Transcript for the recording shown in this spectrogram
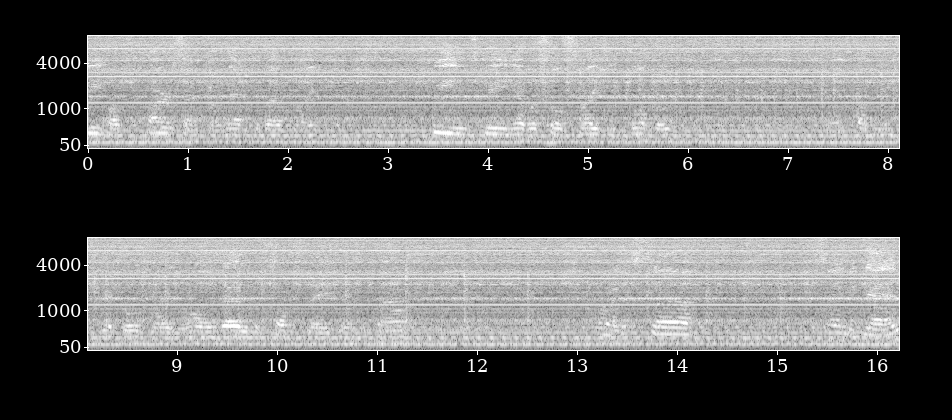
See what the center meant about my wheels being ever so slightly buckled. I probably need to get those guys rolled out can. Alright, let's uh, same.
